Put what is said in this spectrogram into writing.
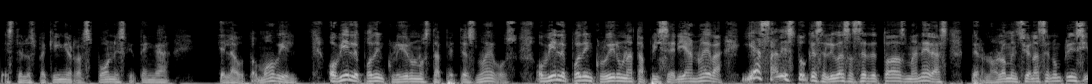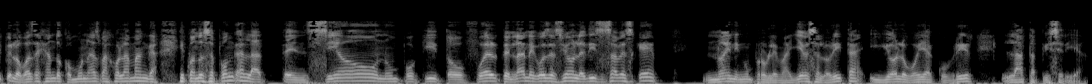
este, los pequeños raspones que tenga el automóvil. O bien le puedo incluir unos tapetes nuevos. O bien le puedo incluir una tapicería nueva. Ya sabes tú que se lo ibas a hacer de todas maneras, pero no lo mencionas en un principio y lo vas dejando como un as bajo la manga. Y cuando se ponga la tensión un poquito fuerte en la negociación, le dices, ¿sabes qué? no hay ningún problema, lléveselo ahorita y yo le voy a cubrir la tapicería.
